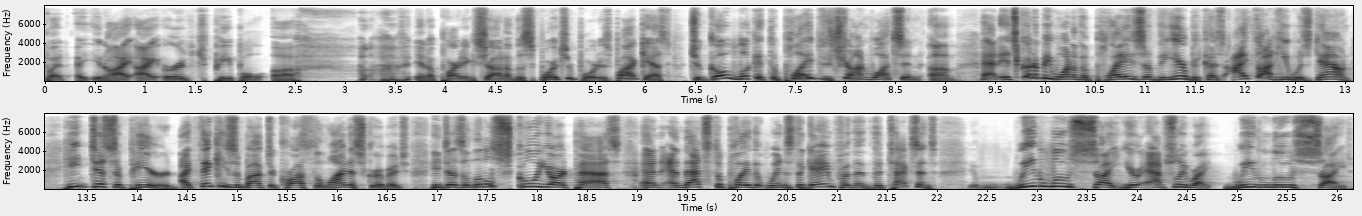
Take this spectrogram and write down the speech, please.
But, uh, you know, I, I urged people uh, in a parting shot on the Sports Reporters podcast to go look at the play Deshaun Watson um, had. It's going to be one of the plays of the year because I thought he was down. He disappeared. I think he's about to cross the line of scrimmage. He does a little schoolyard pass, and, and that's the play that wins the game for the, the Texans. We lose sight. You're absolutely right. We lose sight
